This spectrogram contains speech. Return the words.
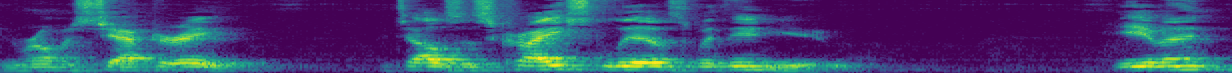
in Romans chapter 8. It tells us Christ lives within you. Even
